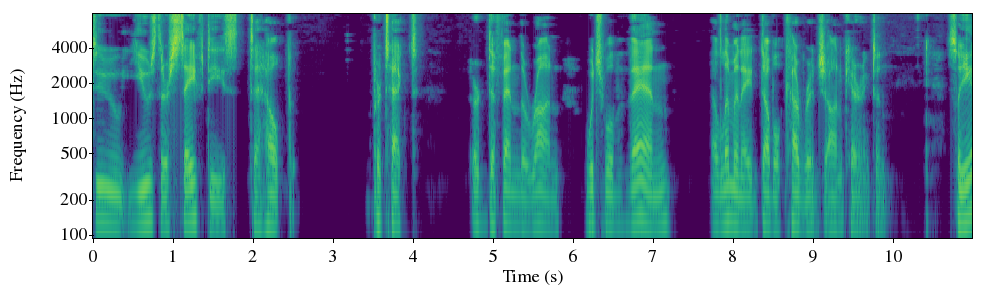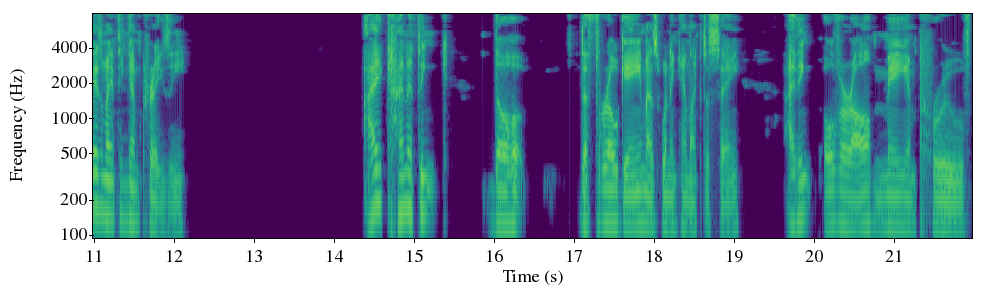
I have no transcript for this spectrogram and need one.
to use their safeties to help protect or defend the run, which will then eliminate double coverage on Carrington. So you guys might think I'm crazy. I kind of think the the throw game, as Whittingham likes to say, I think overall may improve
